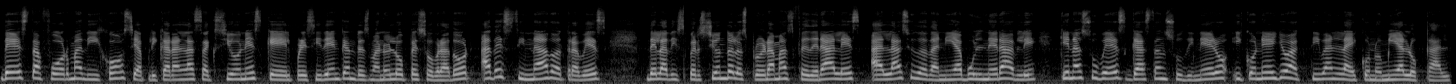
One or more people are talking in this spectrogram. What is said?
De esta forma, dijo, se aplicarán las acciones que el presidente Andrés Manuel López Obrador ha destinado a través de la dispersión de los programas federales a la ciudadanía vulnerable, quien a su vez gastan su dinero y con ello activan la economía local.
